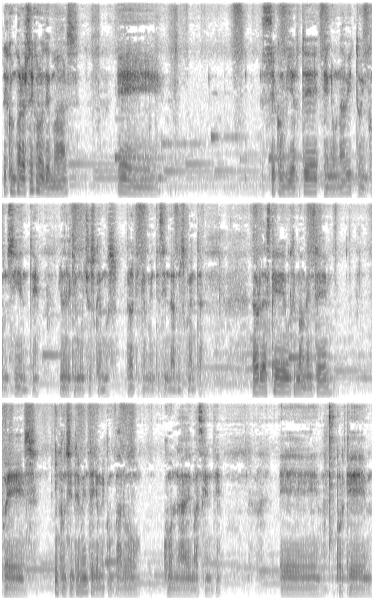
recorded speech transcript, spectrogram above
El compararse con los demás eh, se convierte en un hábito inconsciente en el que muchos caemos prácticamente sin darnos cuenta. La verdad es que últimamente, pues inconscientemente yo me comparo con la demás gente. Eh, porque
